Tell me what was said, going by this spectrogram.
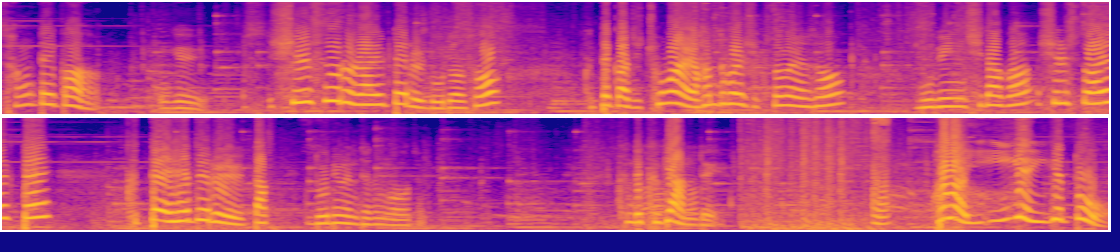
상대가 이게 실수를 할 때를 노려서 그때까지 총알 한두 발씩 쏘면서 무빙 치다가 실수할 때 그때 헤드를 딱 노리면 되는 거거든. 근데 그게 안 돼. 하나 이, 게 이게 또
